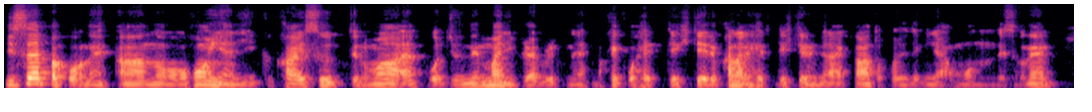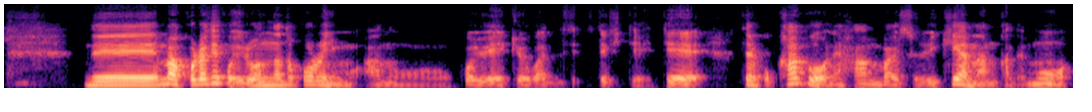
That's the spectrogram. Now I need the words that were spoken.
実際やっぱこうね、あの、本屋に行く回数っていうのは、やっぱこう10年前に比べるとね、結構減ってきている、かなり減ってきてるんじゃないかなと個人的には思うんですよね。で、まあ、これは結構いろんなところにも、あの、こういう影響が出てきていて、例えば家具をね、販売する IKEA なんかでも、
